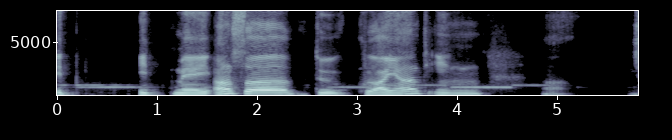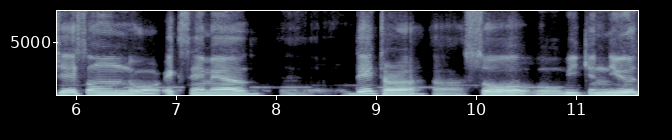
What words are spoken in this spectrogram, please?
it it may answer to client in uh, JSON or XML data, uh, so we can use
